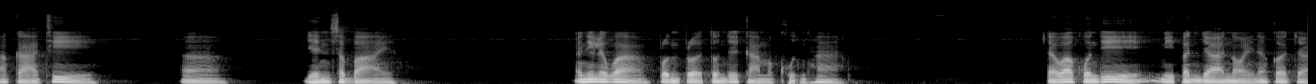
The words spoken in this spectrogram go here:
อากาศที่เย็นสบาย อันนี้เรียกว่าปลนเปลือตนด้วยการมาคุณห้าแต่ว่าคนที่มีปัญญาหน่อยนะก็จะ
